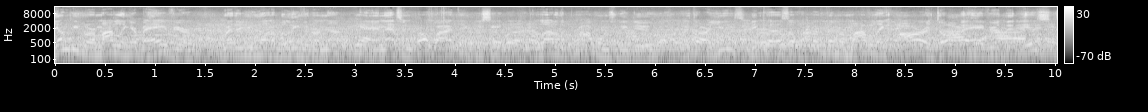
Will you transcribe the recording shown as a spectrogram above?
young people are modeling your behavior whether you want to believe it or not. Yeah. And that's in part why I think we see a lot of the problems we do with our youth because a lot of them are modeling our adult behavior that is in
